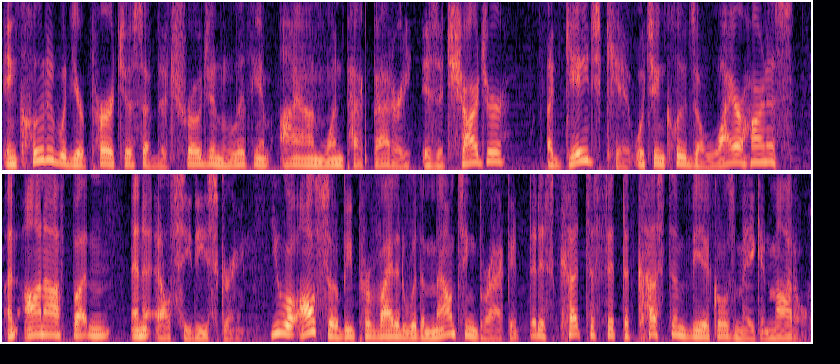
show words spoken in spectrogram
Included with your purchase of the Trojan Lithium Ion OnePack battery is a charger, a gauge kit which includes a wire harness, an on off button, and an LCD screen. You will also be provided with a mounting bracket that is cut to fit the custom vehicle's make and model.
